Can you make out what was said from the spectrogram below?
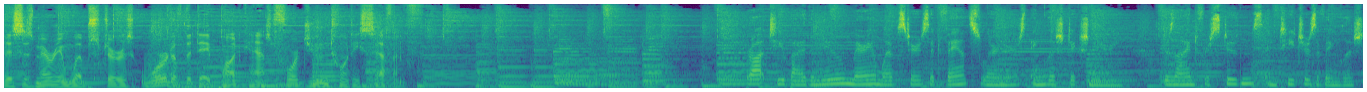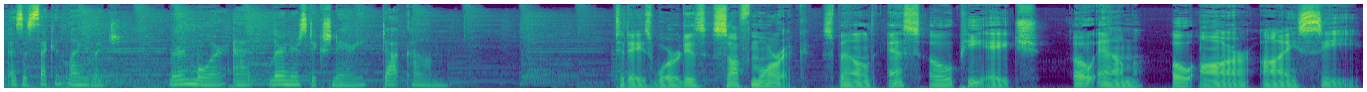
This is Merriam Webster's Word of the Day podcast for June 27th. Brought to you by the new Merriam Webster's Advanced Learners English Dictionary, designed for students and teachers of English as a second language. Learn more at learnersdictionary.com. Today's word is sophomoric, spelled S O P H O M O R I C.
